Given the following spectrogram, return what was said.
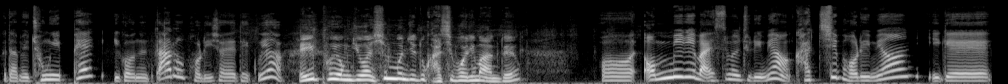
그다음에 종이팩 이거는 따로 버리셔야 되고요. A4 용지와 신문지도 같이 버리면 안 돼요? 어, 엄밀히 말씀을 드리면 같이 버리면 이게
